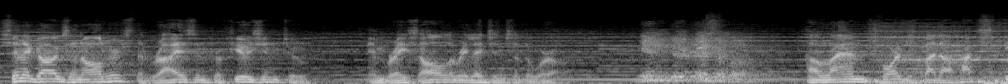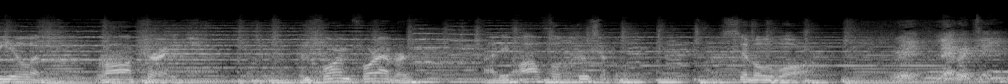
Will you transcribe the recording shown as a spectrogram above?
synagogues and altars that rise in profusion to embrace all the religions of the world. indivisible, A land forged by the hot steel of raw courage and formed forever by the awful crucible of civil war. With liberty,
